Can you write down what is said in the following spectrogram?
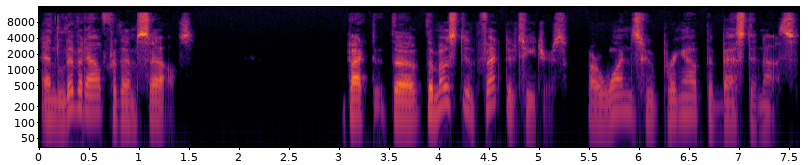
and live it out for themselves. In fact, the, the most effective teachers are ones who bring out the best in us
